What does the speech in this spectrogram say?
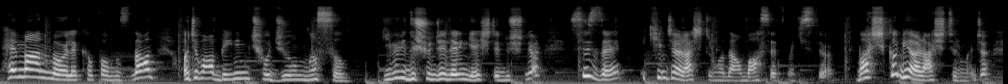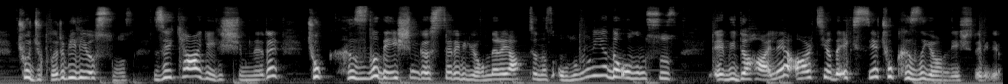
Hemen böyle kafamızdan acaba benim çocuğum nasıl gibi bir düşüncelerin geçtiğini düşünüyorum. Size ikinci araştırmadan bahsetmek istiyorum. Başka bir araştırmacı, çocukları biliyorsunuz, zeka gelişimleri çok hızlı değişim gösterebiliyor. Onlara yaptığınız olumlu ya da olumsuz e, müdahale artı ya da eksiye çok hızlı yön değiştirebiliyor.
